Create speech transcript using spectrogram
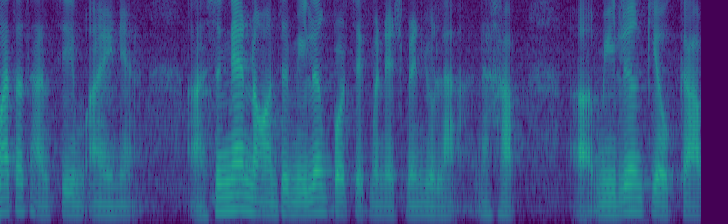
มาตรฐาน CMI เนี่ยซึ่งแน่นอนจะมีเรื่อง Project Management อยู่แล้วนะครับ มีเรื่องเกี่ยวกับ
